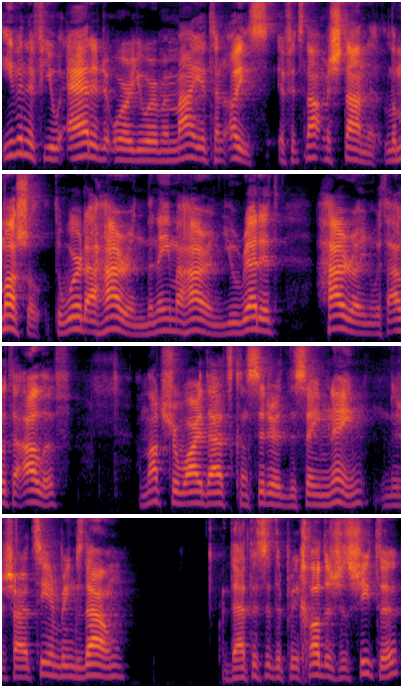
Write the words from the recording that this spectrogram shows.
even if you added or you were memayit an ois, if it's not mishtana, lemashal, the word aharon, the name aharon, you read it haron without the aleph. I'm not sure why that's considered the same name. The Sharatzian brings down that this is the Pri Chodesh Shita.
